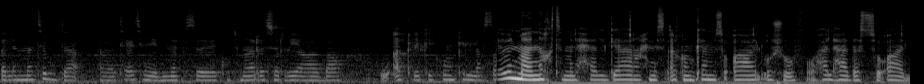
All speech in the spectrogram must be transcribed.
فلما تبدأ آه تعتني بنفسك وتمارس الرياضة وأكلك يكون كله صح قبل ما نختم الحلقة راح نسألكم كم سؤال وشوفوا هل هذا السؤال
